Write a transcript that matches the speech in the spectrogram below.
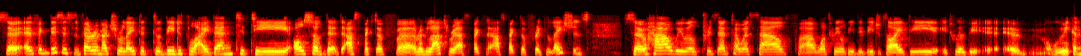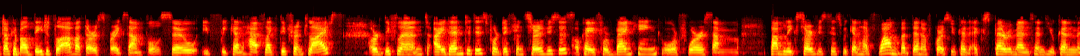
so I think this is very much related to digital identity, also the, the aspect of uh, regulatory aspect, the aspect of regulations. So how we will present ourselves, uh, what will be the digital ID? It will be. Uh, we can talk about digital avatars, for example. So if we can have like different lives or different identities for different services, okay, for banking or for some public services we can have one but then of course you can experiment and you can uh,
